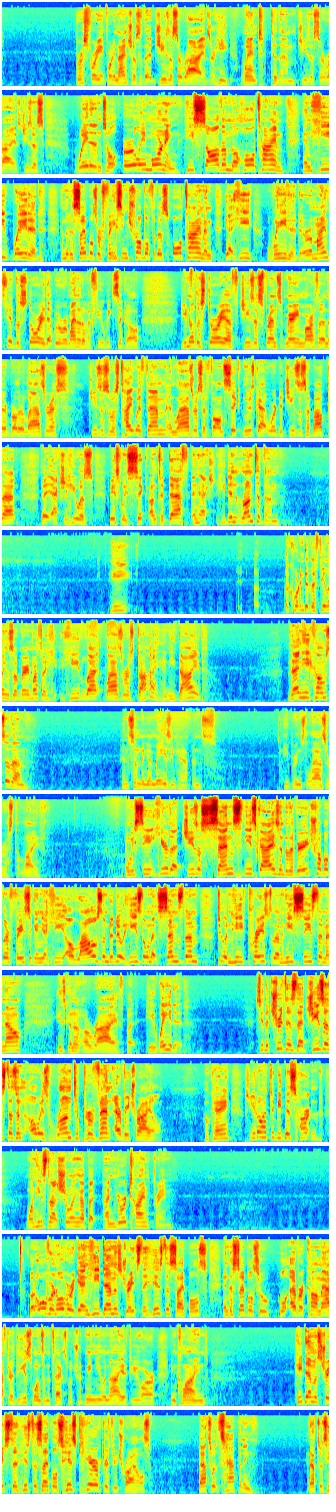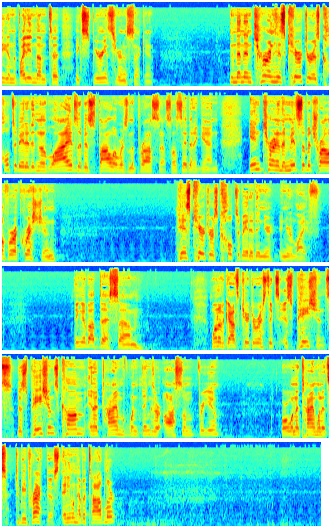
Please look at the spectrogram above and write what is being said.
Verse 48 and 49 shows us that Jesus arrives, or he went to them. Jesus arrives. Jesus waited until early morning. He saw them the whole time, and he waited. And the disciples were facing trouble for this whole time, and yet he waited. It reminds me of the story that we were reminded of a few weeks ago. Do you know the story of Jesus' friends Mary, Martha, and their brother Lazarus? Jesus was tight with them, and Lazarus had fallen sick. News got word to Jesus about that, that actually he was basically sick unto death, and actually he didn't run to them. He according to the feelings of Mary Martha, he, he let Lazarus die, and he died. Then he comes to them, and something amazing happens. He brings Lazarus to life. And we see here that Jesus sends these guys into the very trouble they're facing, and yet he allows them to do it. He's the one that sends them to it, and he prays to them, and he sees them, and now he's going to arrive. But he waited. See, the truth is that Jesus doesn't always run to prevent every trial. Okay? So you don't have to be disheartened when he's not showing up at, on your time frame. But over and over again, he demonstrates that his disciples and disciples who will ever come after these ones in the text, which would mean you and I if you are inclined, he demonstrates to his disciples his character through trials. That's what's happening. That's what he's inviting them to experience here in a second. And then in turn, his character is cultivated in the lives of his followers in the process. I'll say that again. In turn, in the midst of a trial for a Christian, his character is cultivated in your, in your life. Think about this. Um, one of God's characteristics is patience. Does patience come in a time of when things are awesome for you? Or when a time when it's to be practiced? Anyone have a toddler?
